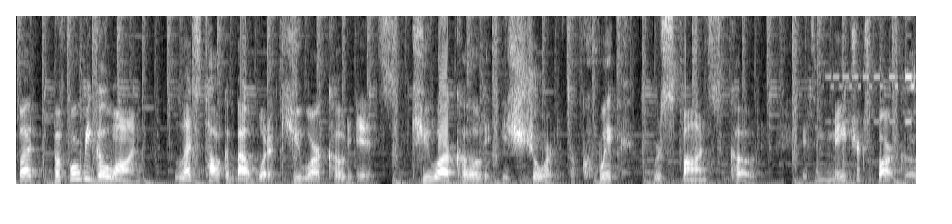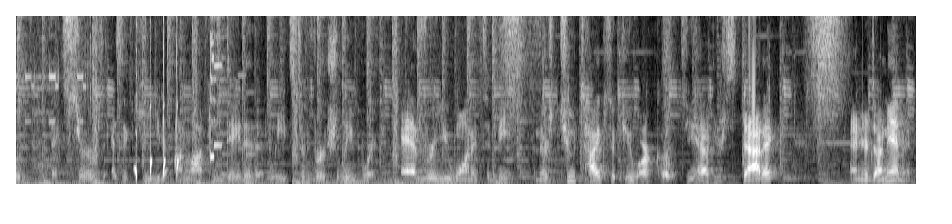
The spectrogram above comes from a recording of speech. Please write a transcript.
But before we go on, let's talk about what a QR code is. QR code is short for Quick Response Code. It's a matrix barcode that serves as a key to unlocking data that leads to virtually wherever you want it to be. And there's two types of QR codes. You have your static and your dynamic.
